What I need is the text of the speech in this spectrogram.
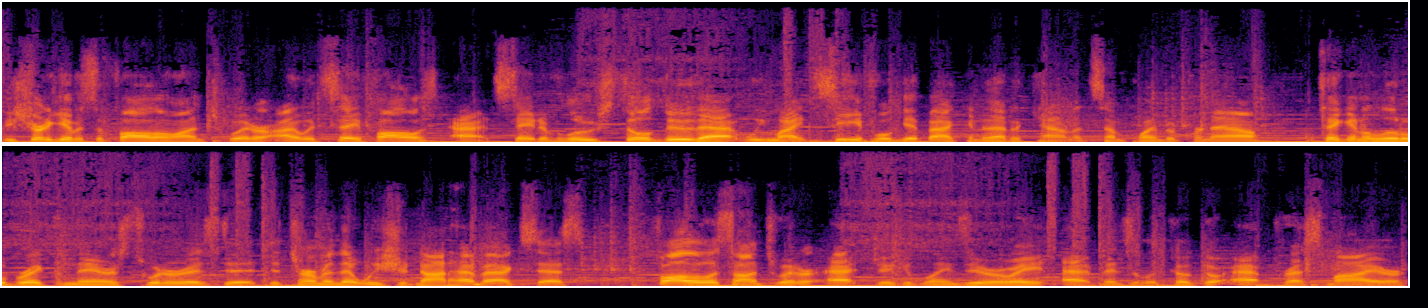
Be sure to give us a follow on Twitter. I would say follow us at State of Lou. Still do that. We might see if we'll get back into that account at some point, but for now, taking a little break from there as Twitter has de- determined that we should not have access. Follow us on Twitter at Jacob Lane 08, at Vincent Lococo, at Press Meyer.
